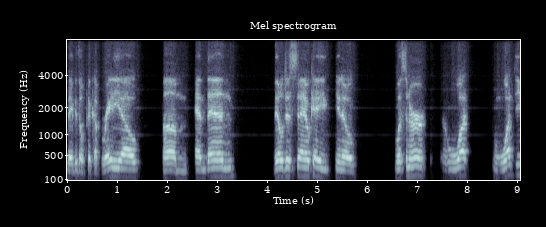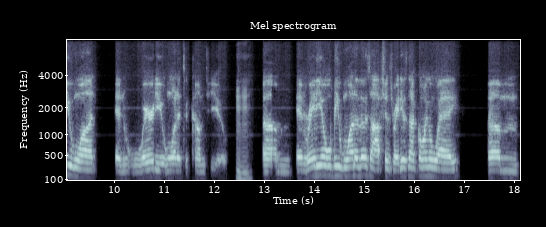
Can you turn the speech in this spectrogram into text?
Maybe they'll pick up radio. Um, and then they'll just say, okay, you know, listener, what what do you want and where do you want it to come to you? Mm-hmm. Um, and radio will be one of those options. Radio is not going away. Um,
